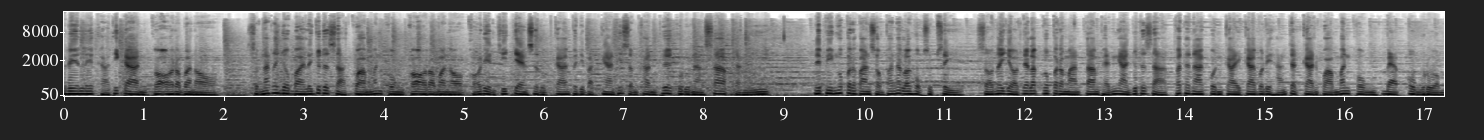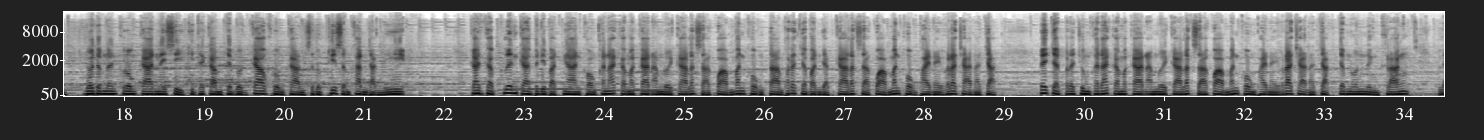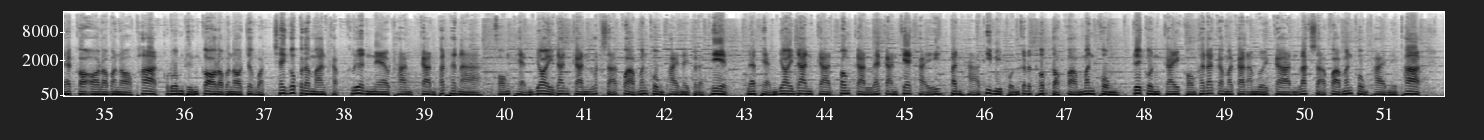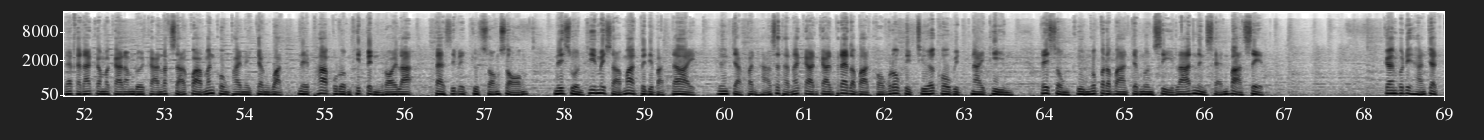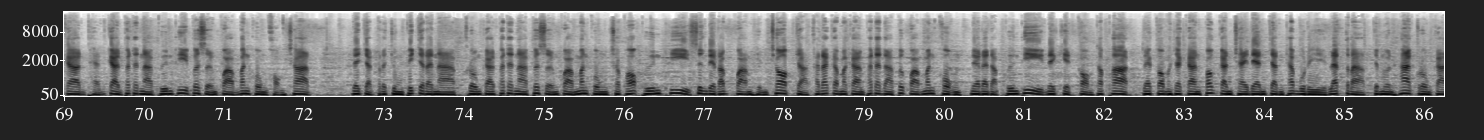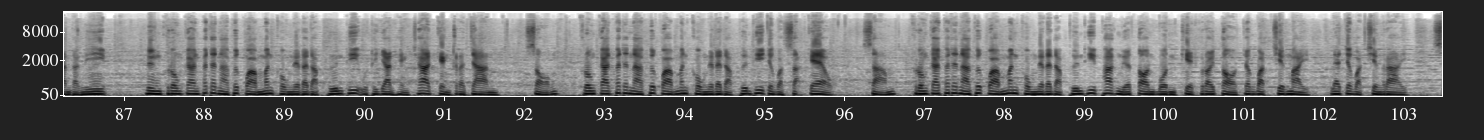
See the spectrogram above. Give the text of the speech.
เรียนเลขาธิการกอรบนสำนักนโยบายและยุทธศาสตร์ความมั่นคงกอรบนขอเรียนชี้แจงสรุปการปฏิบัติงานที่สำคัญเพื่อกรุณาทราบดังนี้ ในปีงบประมาณ 2564 สนยได้รับงบประมาณตามแผนงานยุทธศาสตร์ พัฒนากลไกการบริหารจัดการความมั่นคง แบบองค์รวม โดยดำเนินโครงการใน 4 กิจกรรมจำนวน 9 โครงการสรุปที่สำคัญดังนี้การขับเคลื่อนการปฏิบัติงานของคณะกรรมการอำนวยการรักษาความมั่นคงตามพระราชบัญญัติการรักษาความมั่นคงภายในราชอาณาจักร ได้จัดประชุมคณะกรรมการอำนวยการรักษาความมั่นคงภายในราชอาณาจักรจำนวนหนึ่งครั้ง และกอรบนภาครวมถึงกอรบนจังหวัดใช้งบประมาณขับเคลื่อนแนวทางการพัฒนาของแผนย่อยด้านการรักษาความมั่นคงภายในประเทศ และแผนย่อยด้านการป้องกัน และการแก้ไข ปัญหาที่มีผลกระทบต่อความมั่นคง ด้วยกลไกของคณะกรรมการอำนวยการรักษาความมั่นคงภายในภาค และคณะกรรมการอำนวยการรักษาความมั่นคงภายในจังหวัด ในภาพรวมคิดเป็นร้อยละ 81.22 ในส่วนที่ไม่สามารถปฏิบัติได้ เนื่องจากปัญหาสถานการณ์การแพร่ระบาดของโรคติดเชื้อโควิด -19 ได้ส่งคืนงบประมาณจำนวน 4 ล้าน1แสนบาทเศษ การบริหารจัดการแผนการพัฒนาพื้นที่เพื่อเสริมความมั่นคงของชาติ ได้จัดประชุมพิจารณา โครงการพัฒนาเพื่อเสริมความมั่นคง เฉพาะพื้นที่ ซึ่งได้รับความเห็นชอบจากคณะกรรมการพัฒนาเพื่อความมั่นคง ในระดับพื้นที่ในเขตกองทัพภาค และกองบัญชาการป้องกันชายแดนจันทบุรีและตราดจำนวน 5 โครงการดังนี้ 1. โครงการพัฒนาเพื่อความมั่นคงในระดับพื้นที่อุทยานแห่งชาติแก่งกระจาน 2. โครงการพัฒนาเพื่อความมั่นคงในระดับพื้นที่จังหวัดสระแก้ว 3. โครงการพัฒนาเพื่อความมั่นคงในระดับพื้นที่ภาคเหนือตอนบนเขตรอยต่อจังหวัดเชียงใหม่ และจังหวัดเชียงราย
